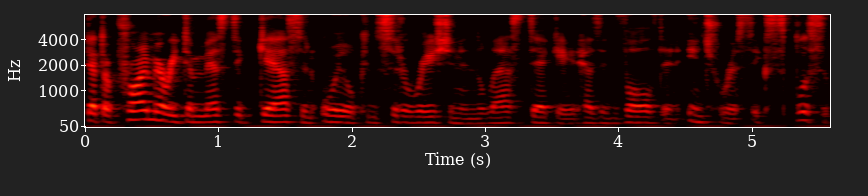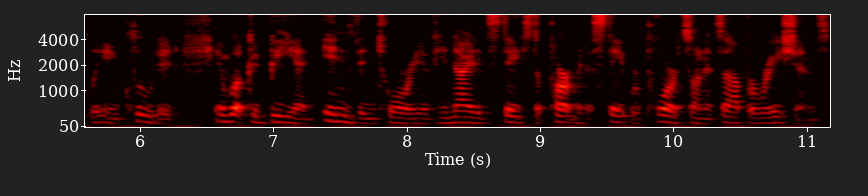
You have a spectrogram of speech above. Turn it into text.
That the primary domestic gas and oil consideration in the last decade has involved an interest explicitly included in what could be an inventory of United States Department of State reports on its operations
